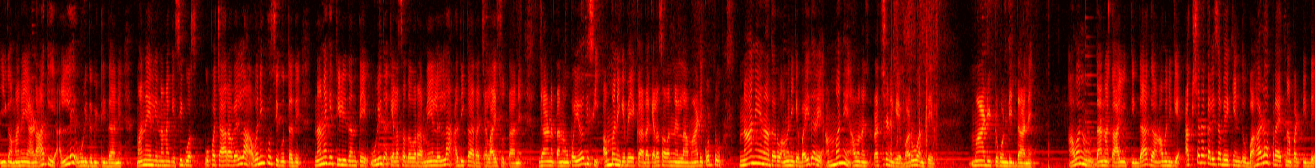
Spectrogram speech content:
ಈಗ ಮನೆಯಾಳಾಗಿ ಅಲ್ಲೇ ಉಳಿದು ಬಿಟ್ಟಿದ್ದಾನೆ. ಮನೆಯಲ್ಲಿ ನನಗೆ ಸಿಗುವ ಉಪಚಾರವೆಲ್ಲ ಅವನಿಗೂ ಸಿಗುತ್ತದೆ. ನನಗೆ ತಿಳಿದಂತೆ ಉಳಿದ ಕೆಲಸದವರ ಮೇಲೆಲ್ಲ ಅಧಿಕಾರ ಚಲಾಯಿಸುತ್ತಾನೆ. ಜಾಣತನ ಉಪಯೋಗಿಸಿ ಅಮ್ಮನಿಗೆ ಬೇಕಾದ ಕೆಲಸವನ್ನೆಲ್ಲ ಮಾಡಿಕೊಟ್ಟು ನಾನೇನಾದರೂ ಅವನಿಗೆ ಬೈದರೆ ಅಮ್ಮನೇ ಅವನ ರಕ್ಷಣೆಗೆ ಬರುವಂತೆ ಮಾಡಿಟ್ಟುಕೊಂಡಿದ್ದಾನೆ. ಅವನು ದನ ಕಾಯುತ್ತಿದ್ದಾಗ ಅವನಿಗೆ ಅಕ್ಷರ ಕಲಿಸಬೇಕೆಂದು ಬಹಳ ಪ್ರಯತ್ನ ಪಟ್ಟಿದ್ದೆ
